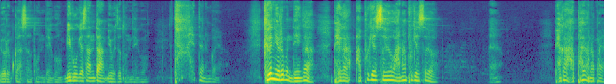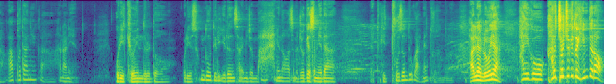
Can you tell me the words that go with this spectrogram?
유럽 가서 돈 대고 미국에 산다. 미국에서 돈 대고 다 했다는 거예요. 그런 여러분 내가 배가 아프겠어요? 안 아프겠어요? 네. 배가 아파요? 안 아파요? 아프다니까 하나님. 우리 교인들도 우리 성도들이 이런 사람이 좀 많이 나왔으면 좋겠습니다 특히 두 손 들고 하면 두 손 들고 할렐루야. 아이고 가르쳐 주기도 힘들어.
